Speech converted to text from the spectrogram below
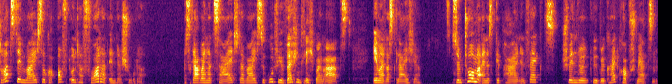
Trotzdem war ich sogar oft unterfordert in der Schule. Es gab eine Zeit, da war ich so gut wie wöchentlich beim Arzt. Immer das Gleiche. Symptome eines grippalen Infekts, Schwindel, Übelkeit, Kopfschmerzen.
